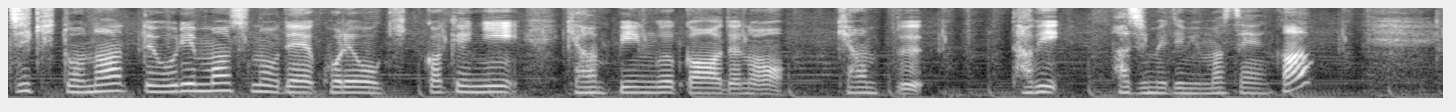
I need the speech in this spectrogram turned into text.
時期となっておりますのでこれをきっかけにキャンピングカーでのキャンプ旅始めてみませんか？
